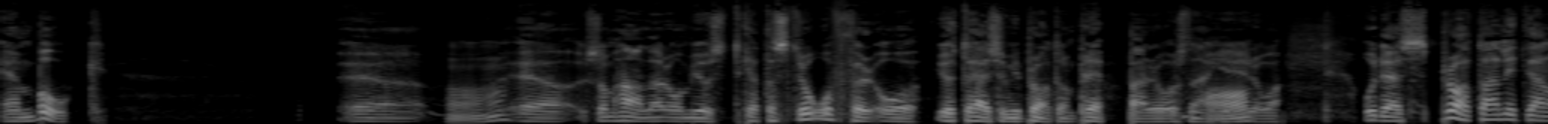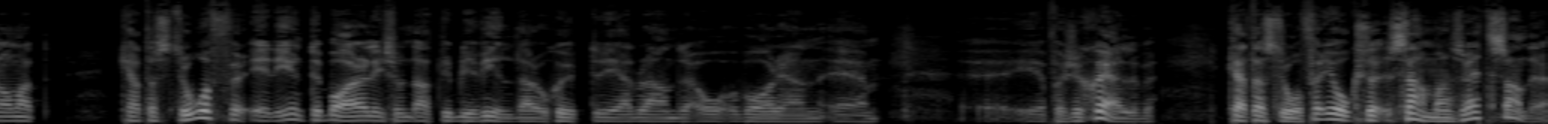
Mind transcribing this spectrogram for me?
en bok mm. som handlar om just katastrofer och just det här som vi pratar om, preppare och såna ja. grejer. Och där pratar han lite grann om att katastrofer är det ju inte bara liksom att vi blir vildare och skjuter ihjäl varandra och var en eh, är för sig själv. Katastrofer är också sammansvetsande.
